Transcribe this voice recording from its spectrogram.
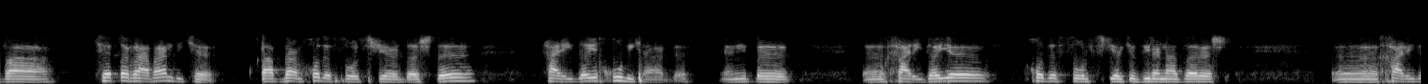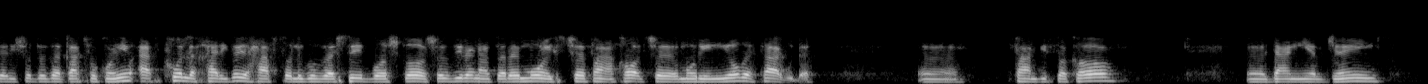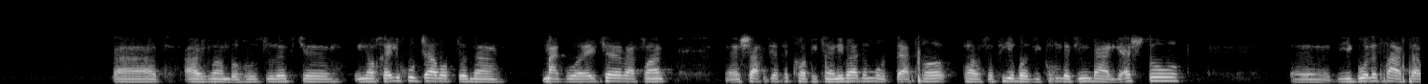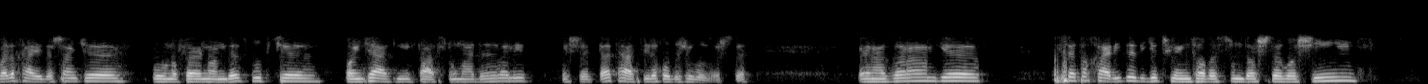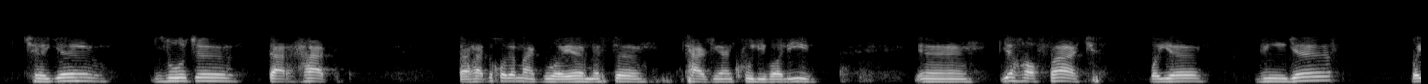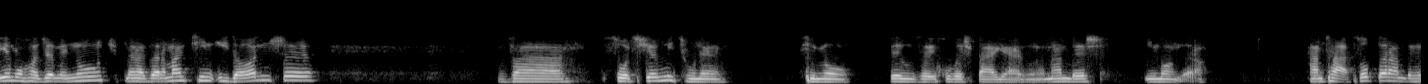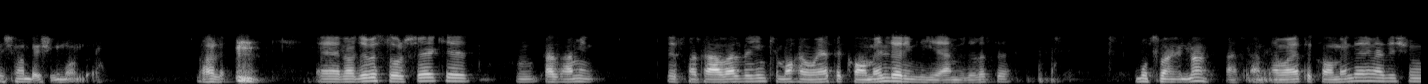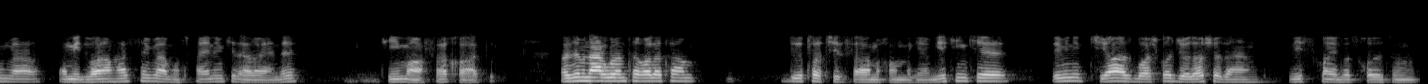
و طبق روندی که قبلا خود سولسشیر داشته خریدای خوبی کرده. یعنی به خریدای خود سولسشیر که زیر نظرش خریداری شده دقت بکنیم. از کل خریدای هفت سال گذشته باشگاه چه زیر نظر مویس چه فنخال چه مورینیو بهتر بوده. فنبیساکا دنیل جیمز بعد ارزان به حضورت که اینا خیلی خوب جواب دادن. مگوایر که رسما شخصیت کاپیتانی بعد مدت ها توسط یه بازیکن به تیم برگشت و یه گل سرسبد خریدشن که برونو فرناندز بود که با اینکه از این فصل اومده ولی به شدت تاثیر خودشو گذاشته. به نظرم یه سه تا خرید دیگه توی این تابستون داشته باشیم که یه زوج در حد در حد خود مگوایر مثل ترجیحاً کولیبالی یه هافک با یه وینگر با یه مهاجم نوک به نظر من تیم ایدئال میشه و سولشیر می‌تونه تیمو به روزای خوبش برگردونه. من بهش ایمان دارم. هم تعصب دارم بهش هم بهش ایمان دارم. بله. راجع به که از همین قسمت اول بگیم که ما حمایت کامل داریم دیگه امیر درسته؟ مطمئنا اصلا حمایت کامل داریم از ایشون و امیدوارم هستیم و مطمئنیم که در آینده تیم موفق خواهد بود. به نقل و انتقالات هم دو تا چیز فقط می‌خوام بگم. یکی اینکه ببینید کیا از باشگاه جدا شدن لیست کنید واسه خودتون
